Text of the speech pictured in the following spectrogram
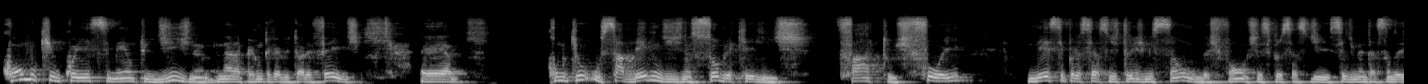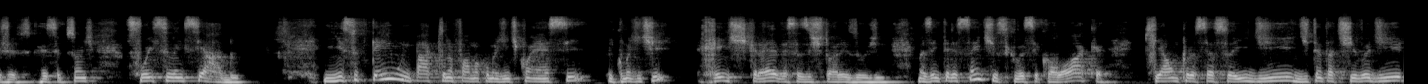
como que o conhecimento indígena, né, na pergunta que a Vitória fez, é, como que o, saber indígena sobre aqueles fatos foi nesse processo de transmissão das fontes, nesse processo de sedimentação das recepções, foi silenciado. E isso tem um impacto na forma como a gente conhece e como a gente reescreve essas histórias hoje. Mas é interessante isso que você coloca, que há um processo aí de, de tentativa de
